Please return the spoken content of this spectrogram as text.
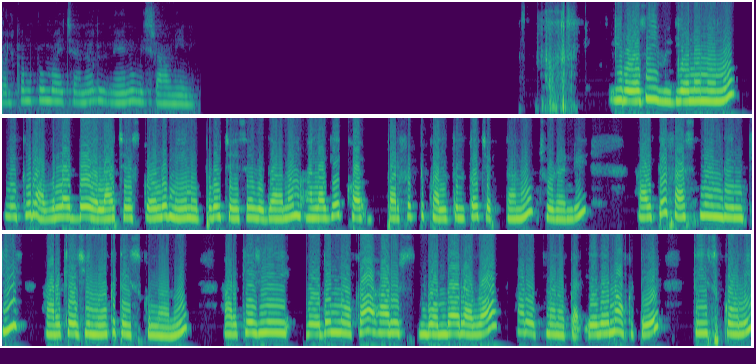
వెల్కమ్ టు మై ఛానల్ నేను మీ శ్రావణిని. ఈరోజు ఈ వీడియోలో నేను మీకు రవ్వ లడ్డు ఎలా చేసుకోవాలి నేను ఎప్పుడు చేసే విధానం అలాగే పర్ఫెక్ట్ కొలతలతో చెప్తాను చూడండి. అయితే ఫస్ట్ నేను దీనికి అర కేజీ నూక తీసుకున్నాను. అర కేజీ గోధుమ నూక ఆరు బొంబాయి రవ్వ ఆరు ఉప్మా నూక ఏదైనా ఒకటే తీసుకొని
